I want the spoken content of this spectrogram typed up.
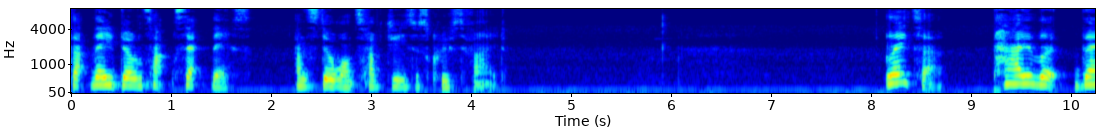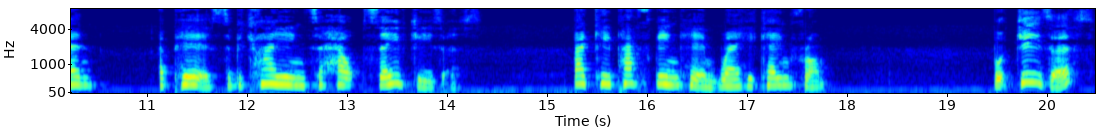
that they don't accept this and still want to have Jesus crucified. Later, Pilate then appears to be trying to help save Jesus by keep asking him where he came from. But Jesus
